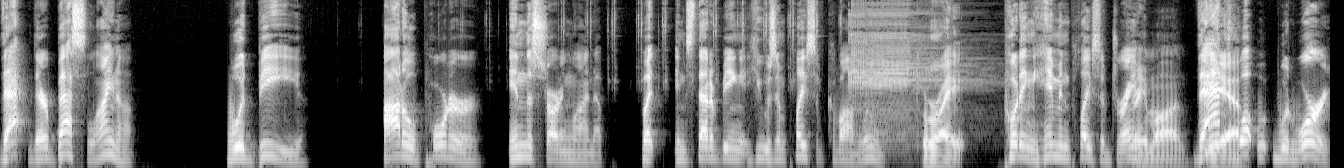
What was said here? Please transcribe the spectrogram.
that their best lineup would be Otto Porter in the starting lineup, but instead of being, he was in place of Kevon Looney, Right. putting him in place of Draymond. Draymond. That's yeah. what w- would worry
